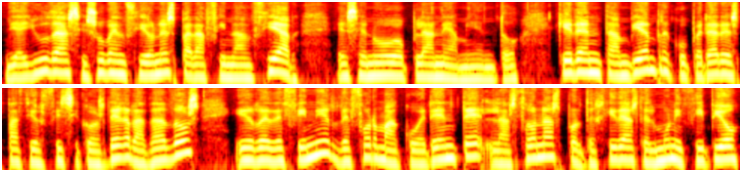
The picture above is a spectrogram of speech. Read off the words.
de ayudas y subvenciones para financiar ese nuevo planeamiento. Quieren también recuperar espacios físicos degradados y redefinir de forma coherente las zonas protegidas del municipio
